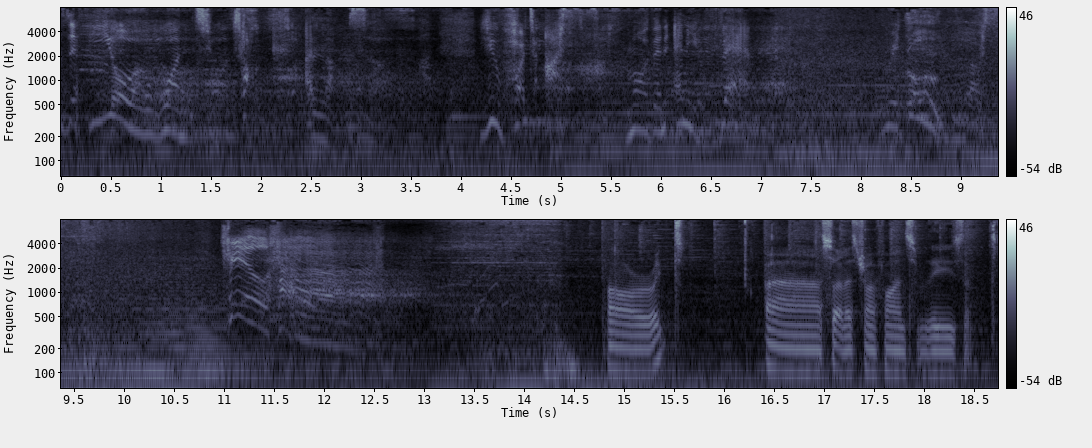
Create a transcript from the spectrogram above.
As if you're one to talk, Alonso. You've hurt us more than any of them. Redeem yourself. Kill her! Alright. Uh, so let's try and find some of these that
